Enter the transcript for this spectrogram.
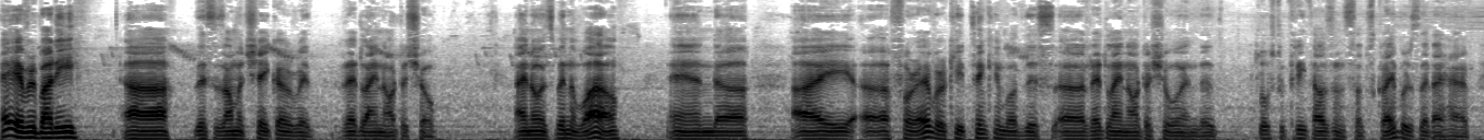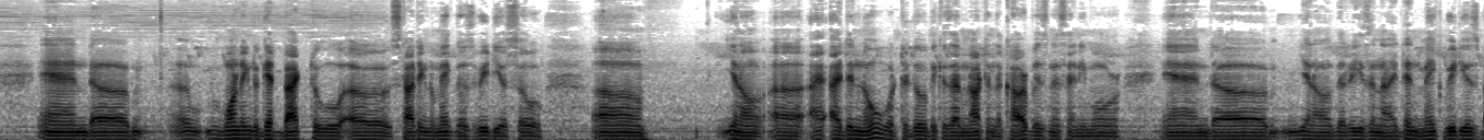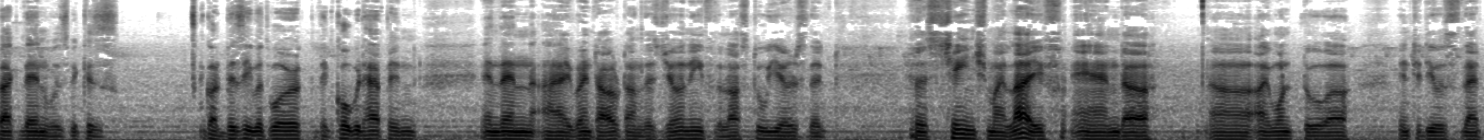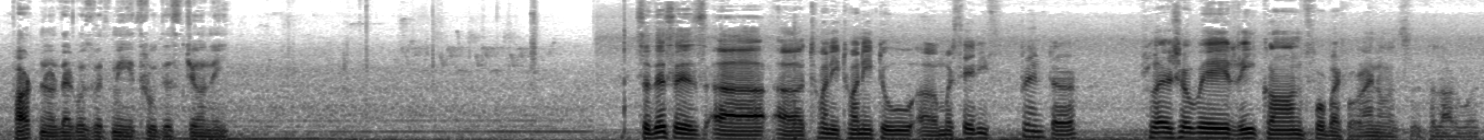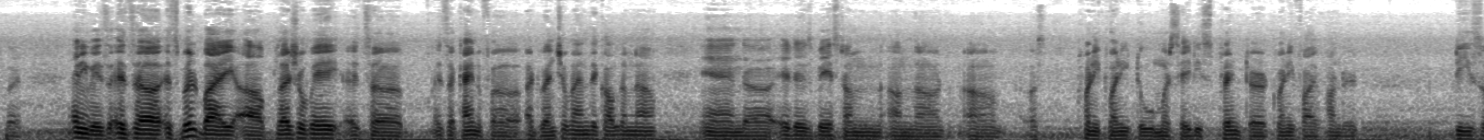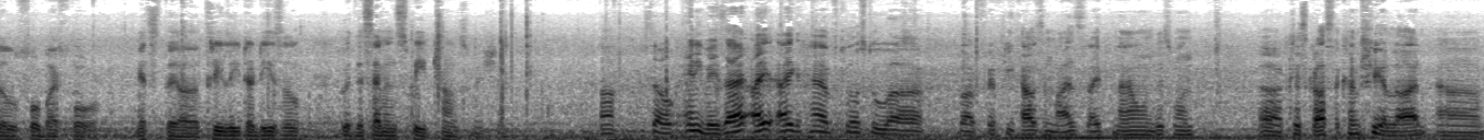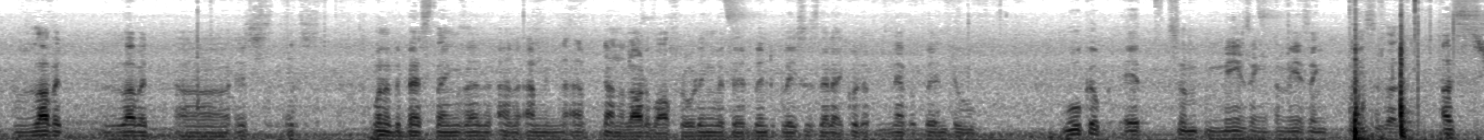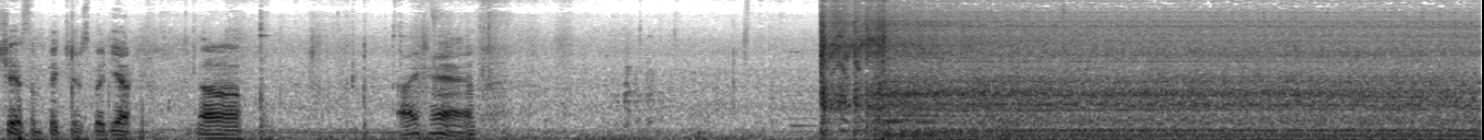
Hey everybody, uh, this is Amit Shekar with Redline Auto Show. I know it's been a while and uh, I uh, forever keep thinking about this uh, Redline Auto Show and the close to 3,000 subscribers that I have and um, uh, wanting to get back to uh, starting to make those videos. So, you know, uh, I, I didn't know what to do because I'm not in the car business anymore. And, uh, you know, the reason I didn't make videos back then was because I got busy with work, then COVID happened, and then I went out on this journey for the last two years that has changed my life. And uh, uh, I want to uh, introduce that partner that was with me through this journey. So this is uh, a 2022 uh, Mercedes Sprinter Pleasureway Rekon 4x4. I know it's, it's a lot of work, but anyways, it's uh, it's built by uh, Pleasureway. It's a it's a kind of a adventure van they call them now, and uh, it is based on on uh, uh, a 2022 Mercedes Sprinter 2500 diesel 4x4. It's the 3 liter diesel with the 7 speed transmission. So anyways, I, I, I, have close to uh, about 50,000 miles right now on this one. Uh, crisscross the country a lot. Uh, love it, love it. Uh, it's it's one of the best things. I, I, I, mean, I've done a lot of off-roading with it. Been to places that I could have never been to. Woke up at some amazing, amazing places. I'll, I'll share some pictures, but yeah, uh, I have.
